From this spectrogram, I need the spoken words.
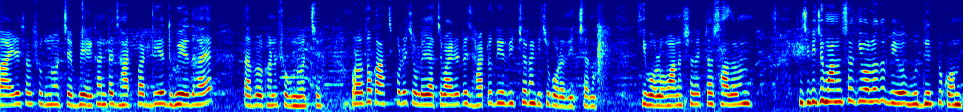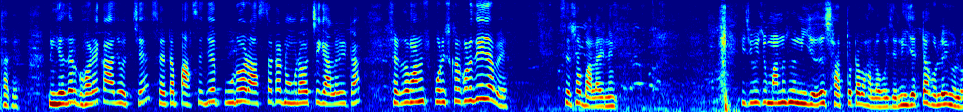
বাইরে সব শুকনো হচ্ছে। এখানটা ঝাঁটপাট দিয়ে ধুয়ে ধায়ে, তারপর ওখানে শুকনো হচ্ছে। ওরা তো কাজ করে চলে যাচ্ছে, বাইরে একটা ঝাঁটও দিয়ে দিচ্ছে না, কিছু করে দিচ্ছে না। কি বলব, মানুষের একটা সাধারণ, কিছু কিছু মানুষের কী বলো তো বুদ্ধি একটু কম থাকে। নিজেদের ঘরে কাজ হচ্ছে, সেটা পাশে যে পুরো রাস্তাটা, নোংরা হচ্ছে গ্যালারিটা, সেটা তো মানুষ পরিষ্কার করে দিয়ে যাবে। সেসব বালাই নেই। কিছু কিছু মানুষ নিজেদের স্বার্থটা ভালো বোঝে, নিজেরটা হলেই হলো।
